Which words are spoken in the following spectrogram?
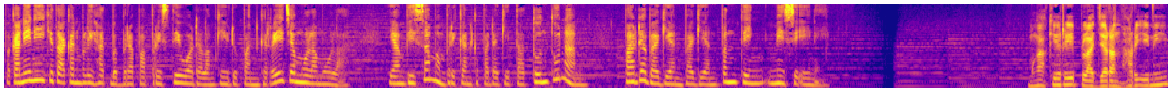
Pekan ini kita akan melihat beberapa peristiwa dalam kehidupan gereja mula-mula yang bisa memberikan kepada kita tuntunan pada bagian-bagian penting misi ini. Mengakhiri pelajaran hari ini,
